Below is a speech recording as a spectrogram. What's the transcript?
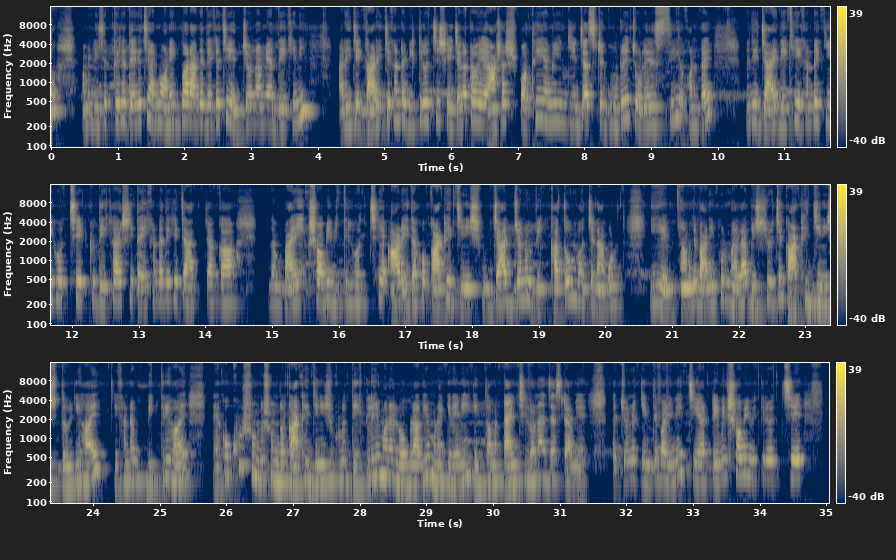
আমি নিচের থেকে দেখেছি, আমি অনেকবার আগে দেখেছি, এর জন্য আমি আর দেখিনি। আর এই যে গাড়ি যেখানটা বিক্রি হচ্ছে সেই জায়গাটাও আসার পথেই আমি জাস্ট ঘুরে চলে এসেছি ওখানটায়। যে যাই দেখি এখানটায় কি হচ্ছে একটু দেখে আসি। তাই এখানটা দেখে চার চাকা বাইক সবই বিক্রি হচ্ছে। আর এই দেখো কাঠের জিনিস, যার জন্য বিখ্যাত হচ্ছে নাগর ইয়ে আমাদের বাণীপুর মেলা বেশি হচ্ছে কাঠের জিনিস তৈরি হয়, এখানটা বিক্রি হয়। দেখো খুব সুন্দর সুন্দর কাঠের জিনিসগুলো দেখলেই মানে লোভ লাগে, মনে কিনে নিই, কিন্তু আমার টাইম ছিল না জাস্ট আমি তার জন্য কিনতে পারিনি। চেয়ার টেবিল সবই বিক্রি হচ্ছে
